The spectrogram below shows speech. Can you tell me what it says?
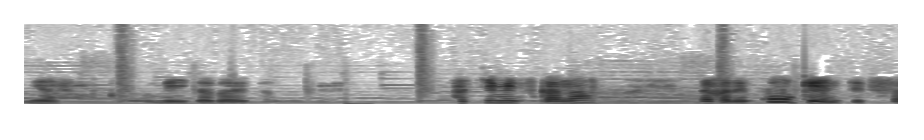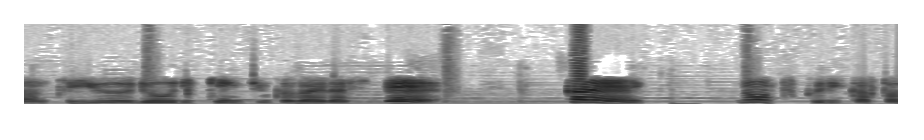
皆さんから梅いただいたので、蜂蜜かな？なんかね、高健哲さんっていう料理研究家がいらして、彼の作り方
